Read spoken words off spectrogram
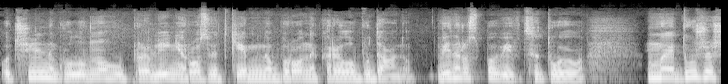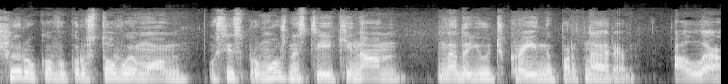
очільник головного управління розвідки Міноборони Кирило Буданов. Він розповів: цитую: ми дуже широко використовуємо усі спроможності, які нам надають країни-партнери, але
